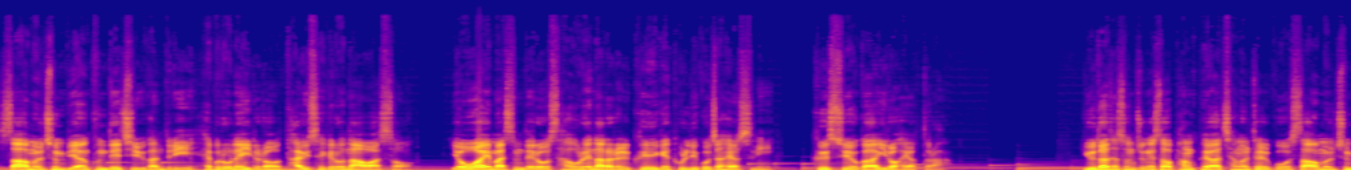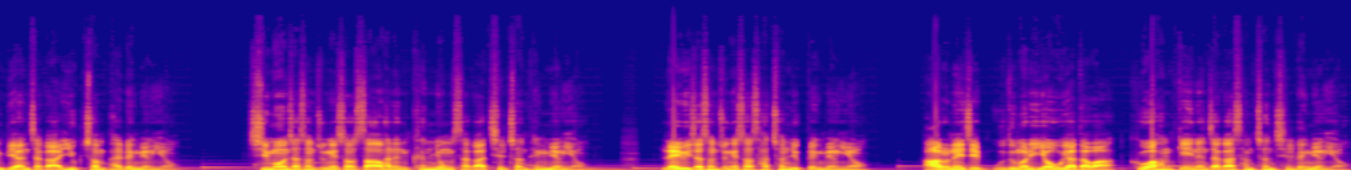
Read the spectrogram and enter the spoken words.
싸움을 준비한 군대 지휘관들이 헤브론에 이르러 다윗에게로 나와서 여호와의 말씀대로 사울의 나라를 그에게 돌리고자 하였으니 그 수요가 이러하였더라. 유다 자손 중에서 방패와 창을 들고 싸움을 준비한 자가 6,800명이요. 시몬 자손 중에서 싸움하는 큰 용사가 7,100명이요. 레위 자손 중에서 4,600명이요. 아론의 집 우두머리 여우야다와 그와 함께 있는 자가 3,700명이요.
